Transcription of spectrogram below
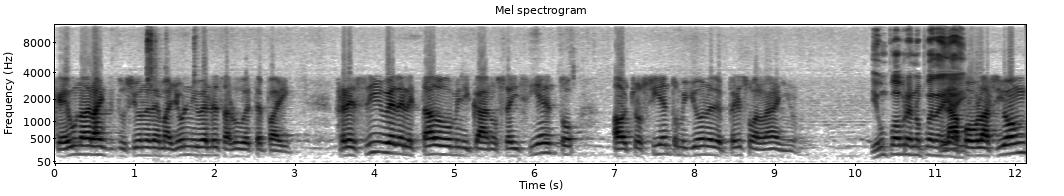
que es una de las instituciones de mayor nivel de salud de este país, recibe del Estado Dominicano 600 a 800 millones de pesos al año. Y un pobre no puede ir La ahí. población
